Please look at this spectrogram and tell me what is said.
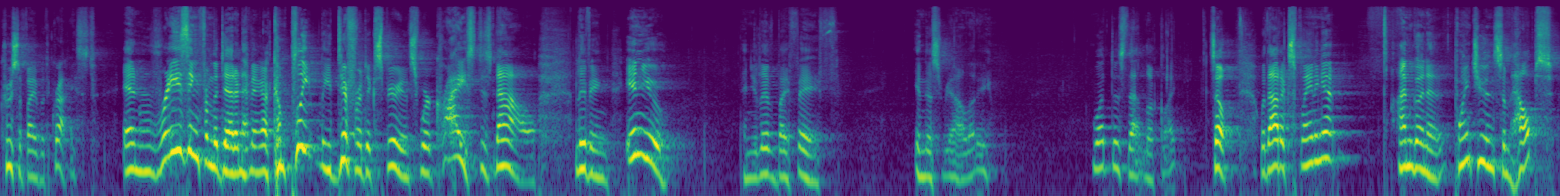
crucified with Christ, and raising from the dead and having a completely different experience where Christ is now living in you and you live by faith in this reality. What does that look like? So, without explaining it, I'm going to point you in some helps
